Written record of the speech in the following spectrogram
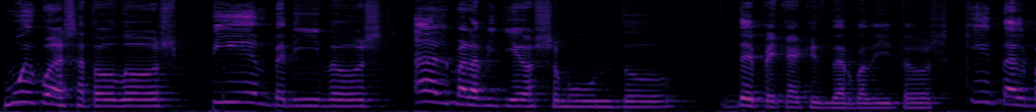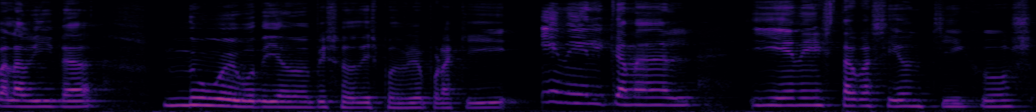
Muy buenas a todos, bienvenidos al maravilloso mundo de PKX de Armaditos. ¿Qué tal va la vida? Nuevo día, nuevo episodio disponible por aquí en el canal. Y en esta ocasión, chicos,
